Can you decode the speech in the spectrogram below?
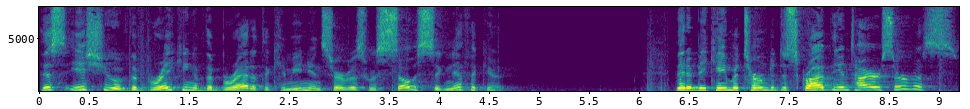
This issue of the breaking of the bread at the communion service was so significant that it became a term to describe the entire service.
